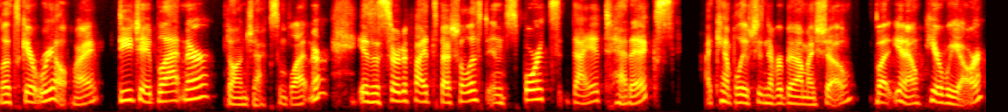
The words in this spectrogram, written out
Let's get real, right? DJ Blatner, Dawn Jackson Blatner, is a certified specialist in sports dietetics. I can't believe she's never been on my show, but you know, here we are.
